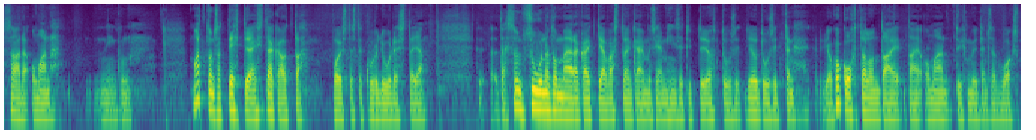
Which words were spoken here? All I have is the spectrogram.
saada oman niin kuin, mattonsa tehtyä ja sitä kautta pois tästä kurjuudesta. Ja tässä on suunnaton määrä kaikkia vastoinkäymisiä, mihin se tyttö joutuu, joutuu sitten joko kohtalon tai, tai oman tyhmyytensä vuoksi.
